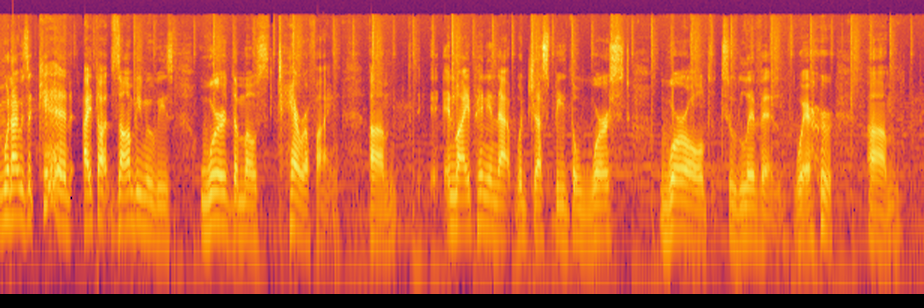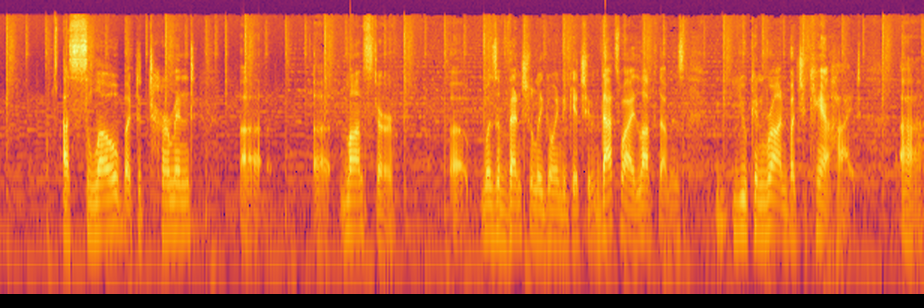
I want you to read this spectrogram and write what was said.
When I was a kid, I thought zombie movies were the most terrifying. Um, in my opinion, that would just be the worst world to live in, where um, a slow but determined uh, uh, monster uh, was eventually going to get you. And that's why I loved them is you can run, but you can't hide. Uh,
